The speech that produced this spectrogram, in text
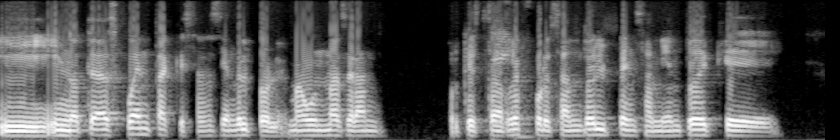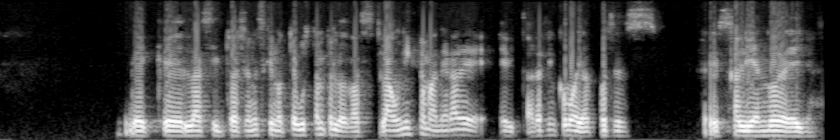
y, no te das cuenta que estás haciendo el problema aún más grande, porque estás reforzando el pensamiento de que de que las situaciones que no te gustan, pues vas, la única manera de evitar esa incomodidad pues es, es saliendo de ellas,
